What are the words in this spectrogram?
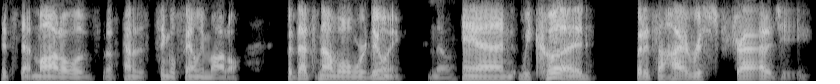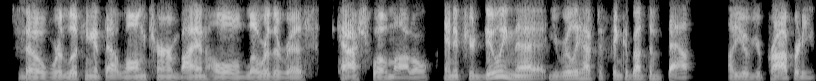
it's that model of, of kind of the single family model. But that's not what we're doing. No. And we could, but it's a high risk strategy. So mm-hmm. we're looking at that long term buy and hold, lower the risk, cash flow model. And if you're doing that, you really have to think about the value of your property. You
